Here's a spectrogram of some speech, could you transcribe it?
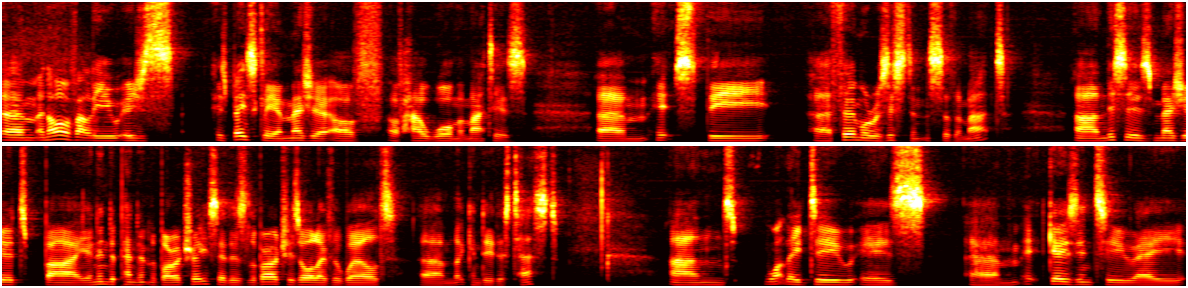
um, an R value is is basically a measure of of how warm a mat is. Um, it's the uh, thermal resistance of the mat and this is measured by an independent laboratory. So there's laboratories all over the world um, that can do this test. And what they do is um, it goes into a,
